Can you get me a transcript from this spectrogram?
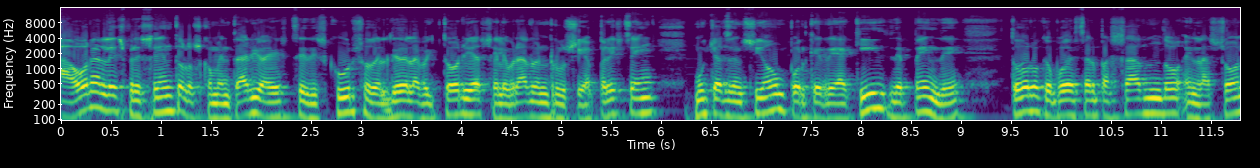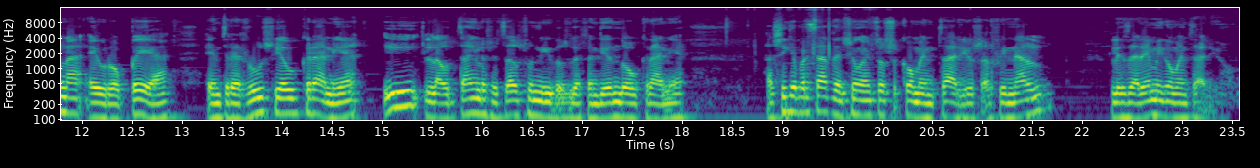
Ahora les presento los comentarios a este discurso del Día de la Victoria celebrado en Rusia. Presten mucha atención porque de aquí depende todo lo que puede estar pasando en la zona europea entre Rusia Ucrania y la OTAN y los Estados Unidos defendiendo a Ucrania. Así que presten atención a estos comentarios. Al final les daré mi comentario.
